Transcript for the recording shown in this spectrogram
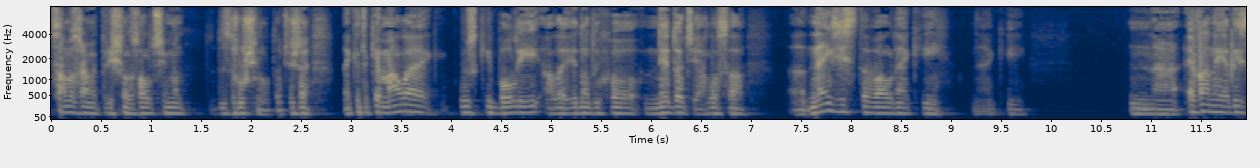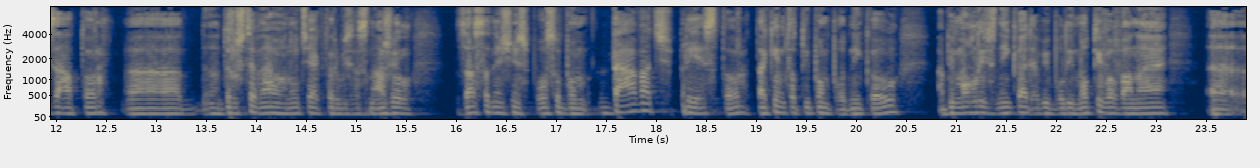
Samozrejme prišiel Žolčín, zrušil to. Čiže také, také malé kúsky boli, ale jednoducho nedotiahlo sa. Neexistoval nejaký, nejaký evangelizátor družstevného hnutia, ktorý by sa snažil zásadnejším spôsobom dávať priestor takýmto typom podnikov, aby mohli vznikať, aby boli motivované Eh,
